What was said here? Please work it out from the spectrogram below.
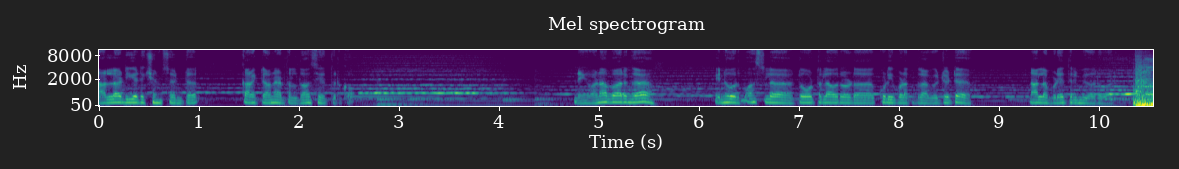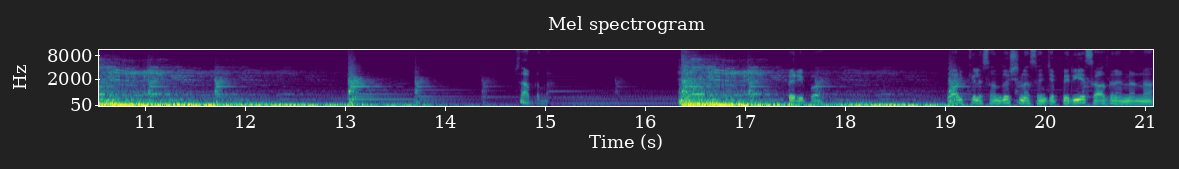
நல்ல டி அடிக்ஷன் சென்டர் கரெக்டான இடத்துல தான் சேர்த்துருக்கோம். நீங்கள் வேணால் பாருங்க இன்னும் ஒரு மாதத்தில் டோட்டலாக அவரோட குடிப்பழக்கத்தில் விட்டுட்டு நல்லபடியாக திரும்பி வருவார். சாப்பிடுங்க. பெரியப்பா வாழ்க்கையில் சந்தோஷம் நான் செஞ்ச பெரிய சாதனை என்னென்னா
